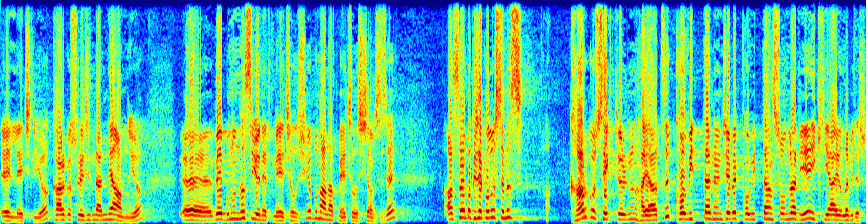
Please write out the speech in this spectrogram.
elleçliyor? Kargo sürecinden ne anlıyor? Ee, ve bunu nasıl yönetmeye çalışıyor? Bunu anlatmaya çalışacağım size. Aslına bakacak olursanız kargo sektörünün hayatı Covid'den önce ve Covid'den sonra diye ikiye ayrılabilir.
